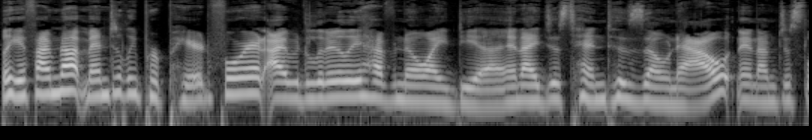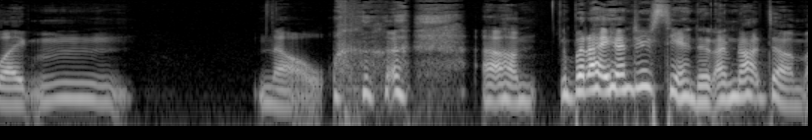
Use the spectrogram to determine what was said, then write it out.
like if I'm not mentally prepared for it, I would literally have no idea, and I just tend to zone out, and I'm just like, mm, no. um, but I understand it. I'm not dumb.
